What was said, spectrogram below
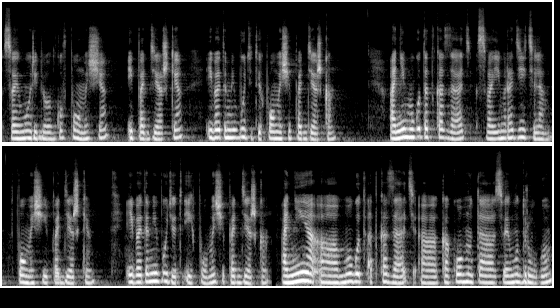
своему ребенку в помощи и поддержке, и в этом и будет их помощь и поддержка. Они могут отказать своим родителям в помощи и поддержке, и в этом и будет их помощь и поддержка. Они э, могут отказать э, какому-то своему другу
